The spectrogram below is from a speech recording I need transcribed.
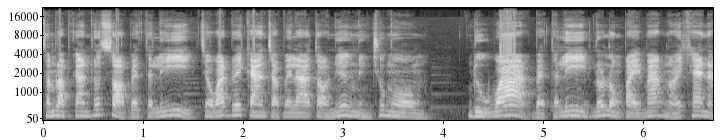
สำหรับการทดสอบแบตเตอรี่จะวัดด้วยการจับเวลาต่อเนื่อง 1 ชั่วโมง ดูว่าแบตเตอรี่ลดลงไปมากน้อยแค่ไหน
